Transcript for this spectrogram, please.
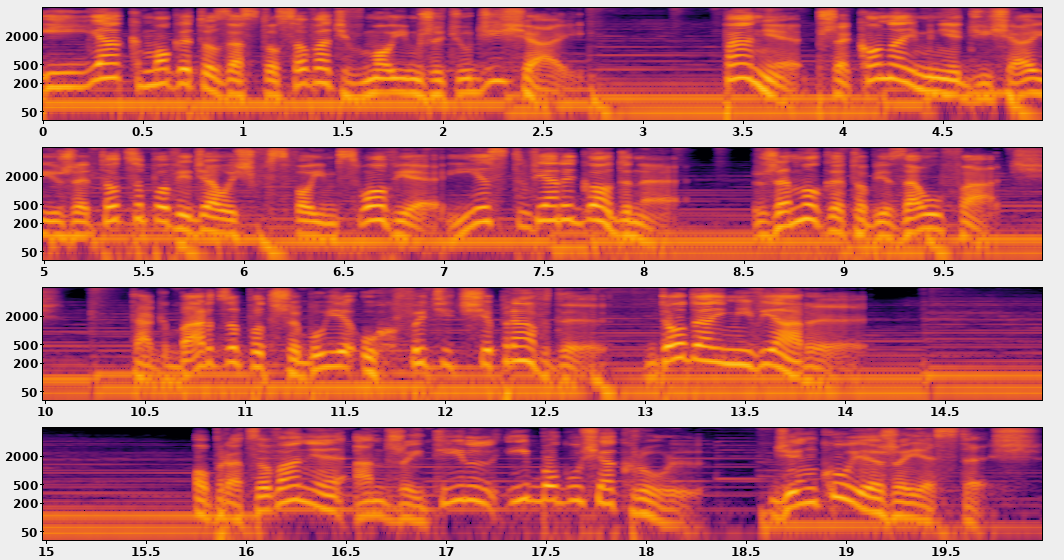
I jak mogę to zastosować w moim życiu dzisiaj? Panie, przekonaj mnie dzisiaj, że to, co powiedziałeś w swoim słowie, jest wiarygodne, że mogę Tobie zaufać. Tak bardzo potrzebuję uchwycić się prawdy. Dodaj mi wiary. Opracowanie Andrzej Till i Bogusia Król. Dziękuję, że jesteś.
